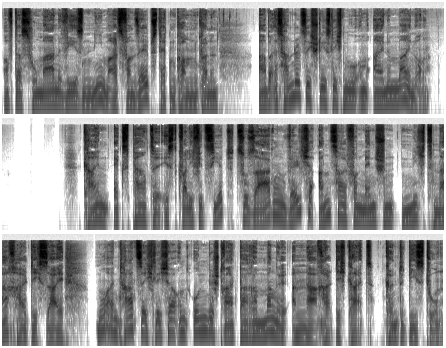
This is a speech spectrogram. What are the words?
auf das humane Wesen niemals von selbst hätten kommen können, aber es handelt sich schließlich nur um eine Meinung. Kein Experte ist qualifiziert zu sagen, welche Anzahl von Menschen nicht nachhaltig sei nur ein tatsächlicher und unbestreitbarer Mangel an Nachhaltigkeit könnte dies tun.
